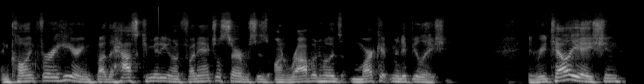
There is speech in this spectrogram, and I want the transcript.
and calling for a hearing by the House Committee on Financial Services on Robinhood's market manipulation. In retaliation,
